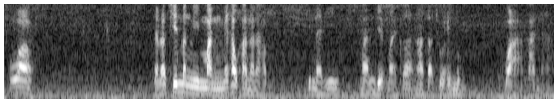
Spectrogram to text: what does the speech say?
เพราะว่า แต่ละชิ้นมันมีมันไม่เท่ากันนะนะครับ ชิ้นไหนที่มันเยอะหน่อยก็น่าจะช่วยให้นุ่มกว่ากันนะครับ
